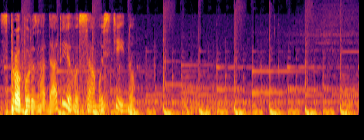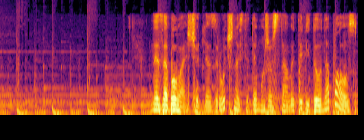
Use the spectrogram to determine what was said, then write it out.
Спробуй розгадати його самостійно. Не забувай, що для зручності ти можеш ставити відео на паузу.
